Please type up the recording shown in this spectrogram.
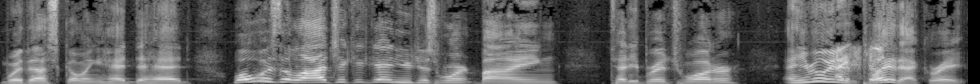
with us going head to head. What was the logic again? You just weren't buying Teddy Bridgewater? And he really didn't still, play that great.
